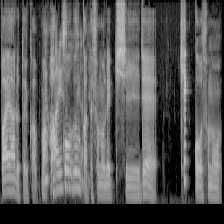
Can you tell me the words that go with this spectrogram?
ぱいあるというか、まあ、発酵文化ってその歴史で結構その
